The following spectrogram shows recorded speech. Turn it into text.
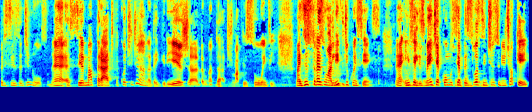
precisa de novo, né? É ser uma prática cotidiana da igreja, da- da- de uma pessoa, enfim. Mas isso traz um alívio de consciência, né? Infelizmente, é como se a pessoa sentisse o seguinte, ok,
